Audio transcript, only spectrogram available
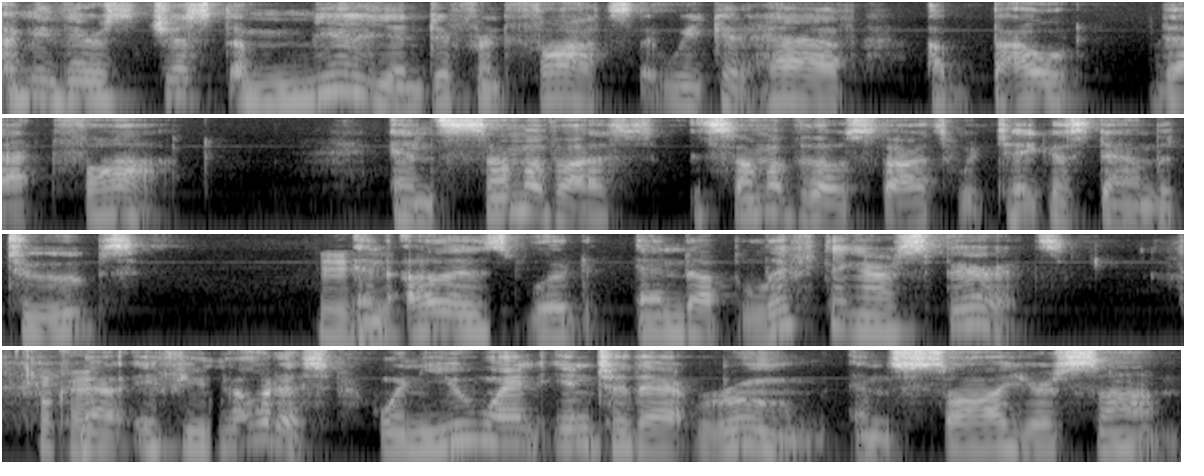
I mean, there's just a million different thoughts that we could have about that thought. And some of us, some of those thoughts would take us down the tubes, Mm-hmm. and others would end up lifting our spirits. Okay. Now, if you notice, when you went into that room and saw your son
